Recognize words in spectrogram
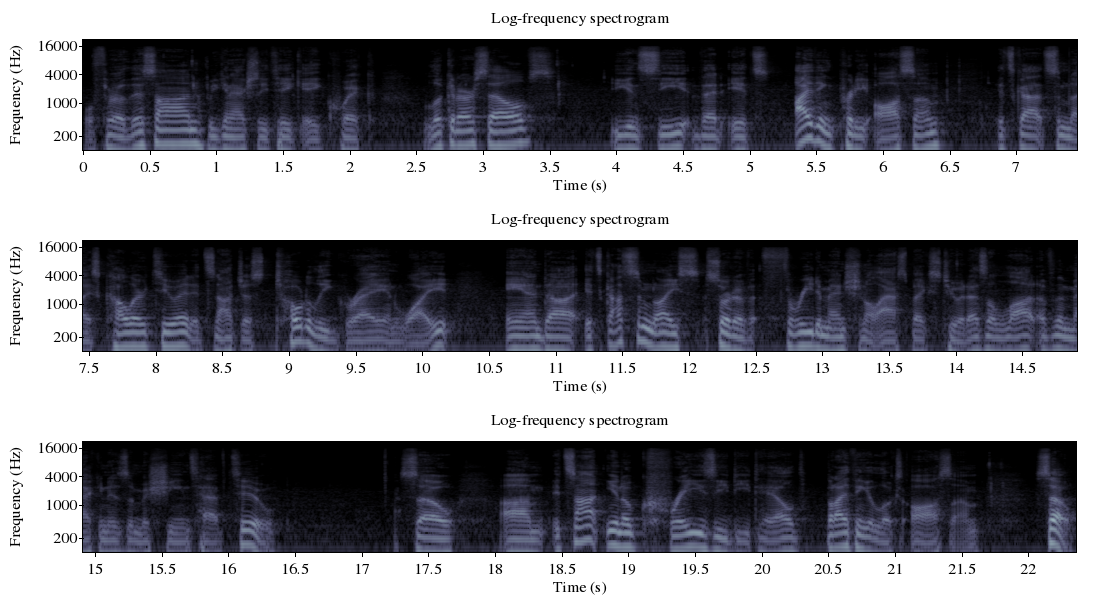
We'll throw this on. We can actually take a quick look at ourselves. You can see that it's, I think, pretty awesome. It's got some nice color to it. It's not just totally gray and white. And uh, it's got some nice sort of three-dimensional aspects to it, as a lot of the Mekanism machines have too. So um, it's not, you know, crazy detailed, but I think it looks awesome. So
